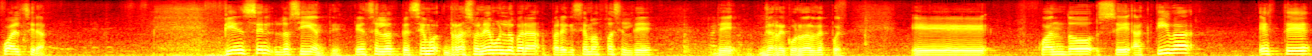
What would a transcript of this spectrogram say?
¿Cuál será? Piensen lo siguiente, piénsenlo, pensemos, razonémoslo para, para que sea más fácil de, de- recordar después. Eh, cuando se activa este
